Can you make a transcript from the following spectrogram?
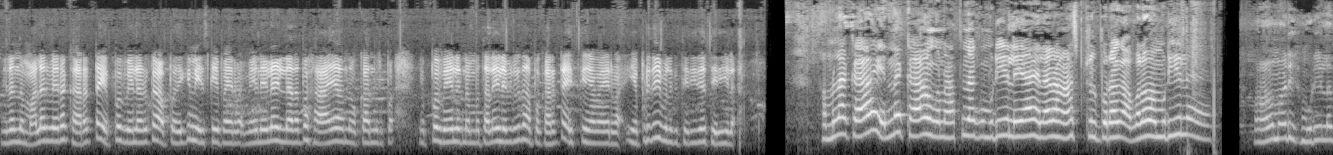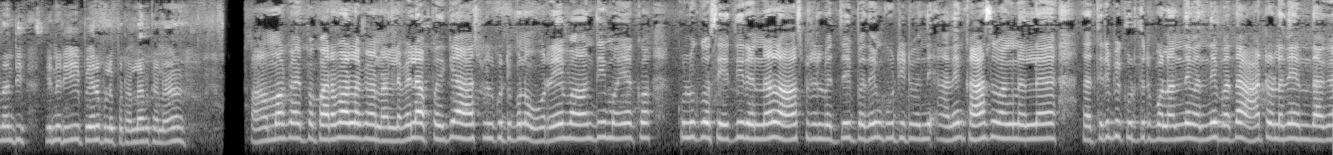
இதில் இந்த மலர் வேற கரெக்டாக எப்போ வேலை இருக்கோ அப்போதைக்கு நீ எஸ்கேப் ஆயிடுவா வேலையெல்லாம் இல்லாதப்ப ஹாயாக வந்து உட்காந்துருப்பா எப்போ வேலை நம்ம தலையில் விழுது அப்போ கரெக்டாக எஸ்கேப் ஆயிடுவா எப்படிதான் இவளுக்கு தெரியுதா தெரியல. கமலாக்கா என்னக்கா? உங்க நாத்தனாக்கு முடியலையா? எல்லாரும் ஹாஸ்பிட்டல் போறாங்க. அவ்வளவா முடியல? ஆமாடி முடியல தாண்டி என்னடி பேர பிள்ளை இப்போ நல்லா இருக்கானா? ஆமாக்கா இப்போ பரவாயில்லக்கா. நல்ல வேலை அப்போதைக்கு ஹாஸ்பிட்டல் கூட்டி போனோம் ஒரே வாந்தி. குளுக்கோஸ் ஏற்றி ரெண்டு நாள் ஹாஸ்பிட்டல் வச்சு இப்போதையும் கூட்டிட்டு வந்தேன். அதையும் காசு வாங்கினல நான் திருப்பி கொடுத்துட்டு போகலான்னு வந்து பார்த்தா ஆட்டோவில் தான் இருந்தாங்க.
